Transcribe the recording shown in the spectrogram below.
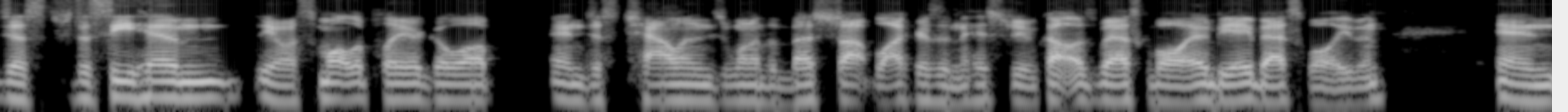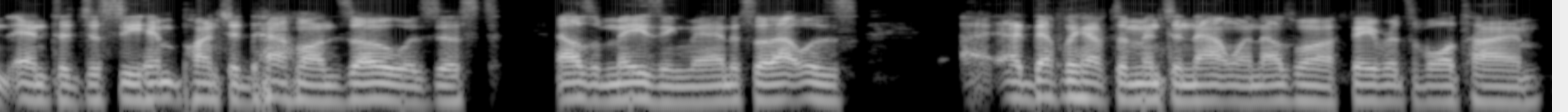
just to see him, you know, a smaller player go up and just challenge one of the best shot blockers in the history of college basketball, NBA basketball, even, and and to just see him punch it down on Zo was just that was amazing, man. So that was I, I definitely have to mention that one. That was one of my favorites of all time.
